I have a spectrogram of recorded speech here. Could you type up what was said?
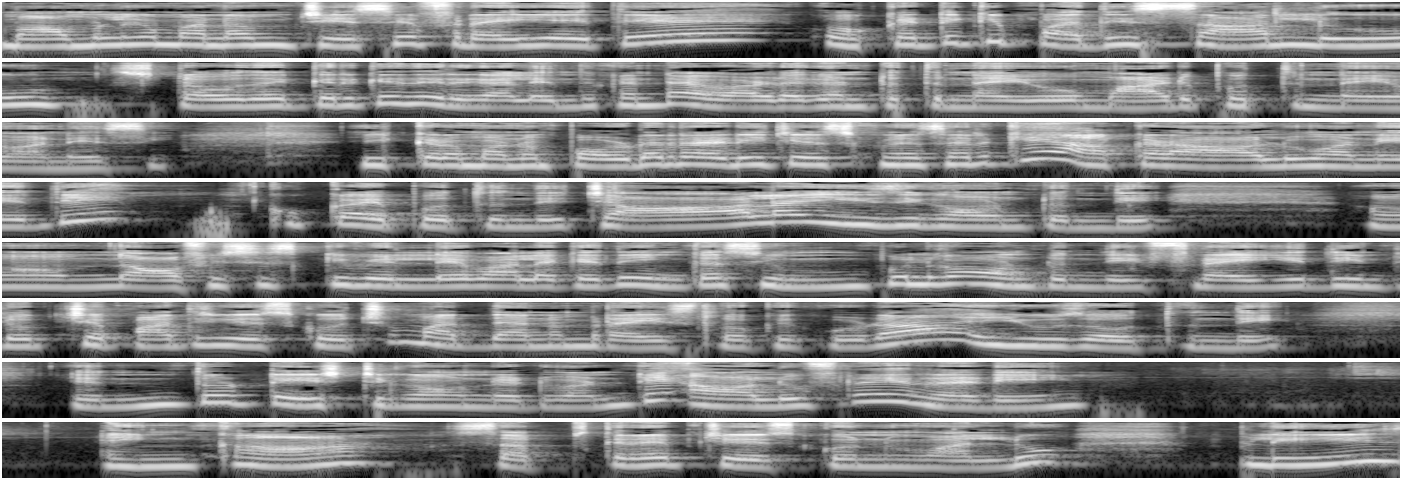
మామూలుగా మనం చేసే ఫ్రై అయితే ఒకటికి పది సార్లు స్టవ్ దగ్గరికే తిరగాలి. ఎందుకంటే అవి అడగంటుతున్నాయో మాడిపోతున్నాయో అనేసి. ఇక్కడ మనం పౌడర్ రెడీ చేసుకునేసరికి అక్కడ ఆలు అనేది కుక్ అయిపోతుంది. చాలా ఈజీగా ఉంటుంది. ఆఫీసెస్కి వెళ్ళే వాళ్ళకైతే ఇంకా సింపుల్గా ఉంటుంది. ఫ్రై దీంట్లోకి చపాతీ చేసుకోవచ్చు మధ్యాహ్నం రైస్లోకి కూడా యూజ్ అవుతుంది. ఎంతో టేస్టీగా ఉన్నటువంటి ఆలు ఫ్రై రెడీ. ఇంకా సబ్స్క్రైబ్ చేసుకుని వాళ్ళు ప్లీజ్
